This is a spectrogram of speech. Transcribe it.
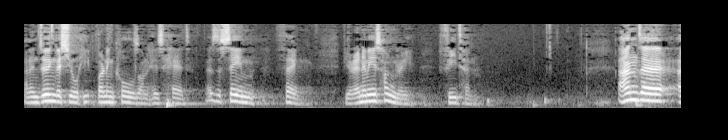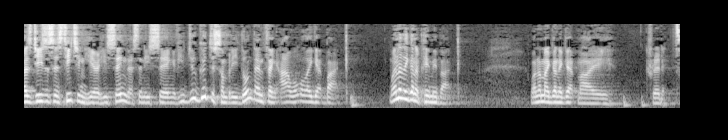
And in doing this, you'll heap burning coals on his head. It's the same thing. If your enemy is hungry, feed him. And uh, as Jesus is teaching here, he's saying this, and he's saying, if you do good to somebody, don't then think, ah, what will I get back? When are they going to pay me back? When am I going to get my credit?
